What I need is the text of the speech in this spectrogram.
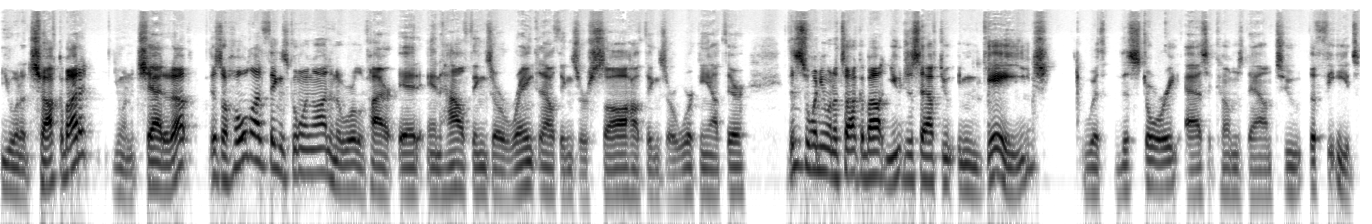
You want to talk about it? You want to chat it up? There's a whole lot of things going on in the world of higher ed and how things are ranked, how things are saw, how things are working out there. If this is one you want to talk about. You just have to engage with this story as it comes down to the feeds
